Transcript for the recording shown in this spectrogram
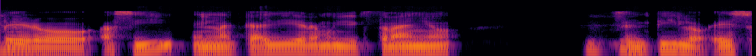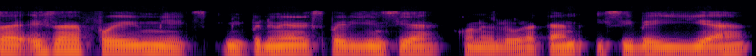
pero así en la calle era muy extraño Sentilo. Esa, esa fue mi, mi, primera experiencia con el huracán y sí veía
